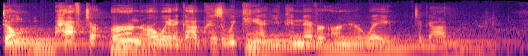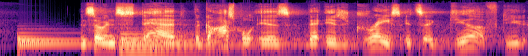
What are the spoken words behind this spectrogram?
don't have to earn our way to God because we can't. You can never earn your way to God. And so instead, the gospel is that it's grace, it's a gift. You,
